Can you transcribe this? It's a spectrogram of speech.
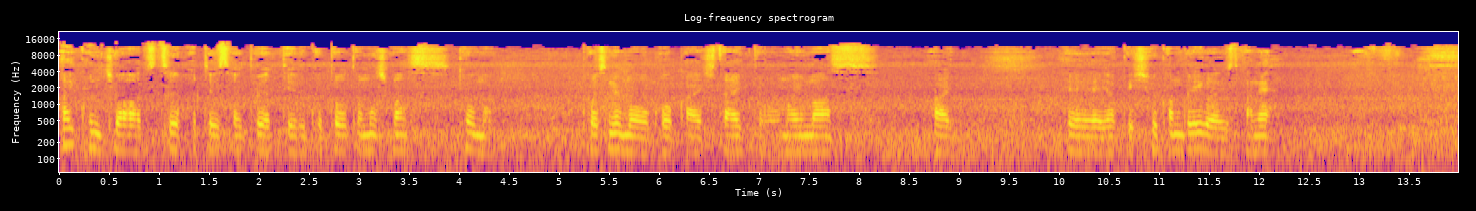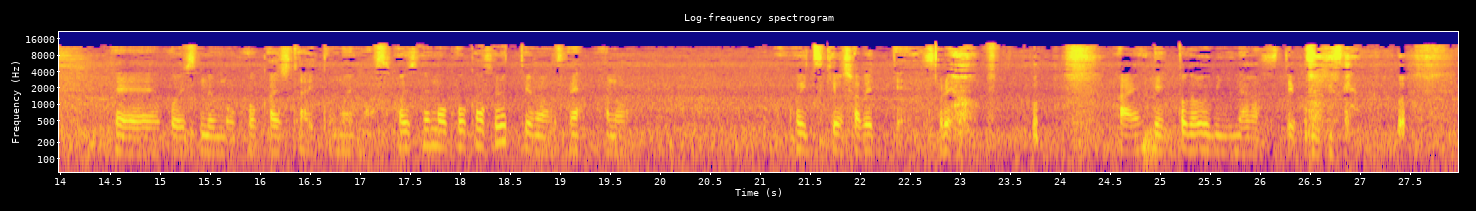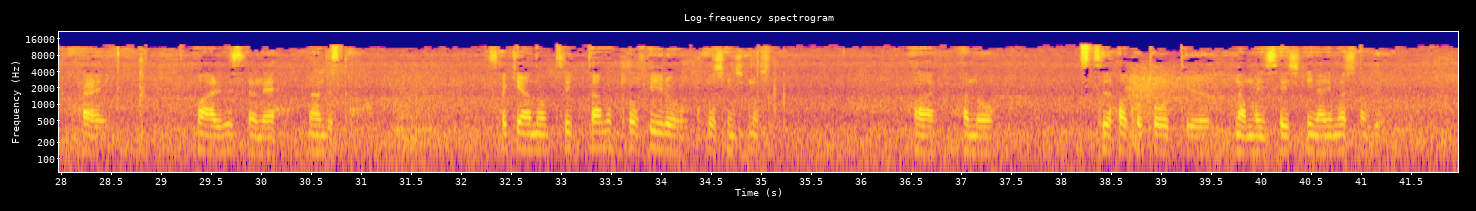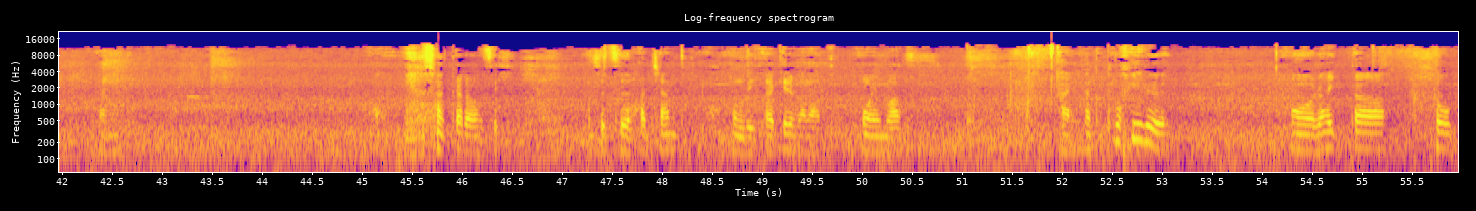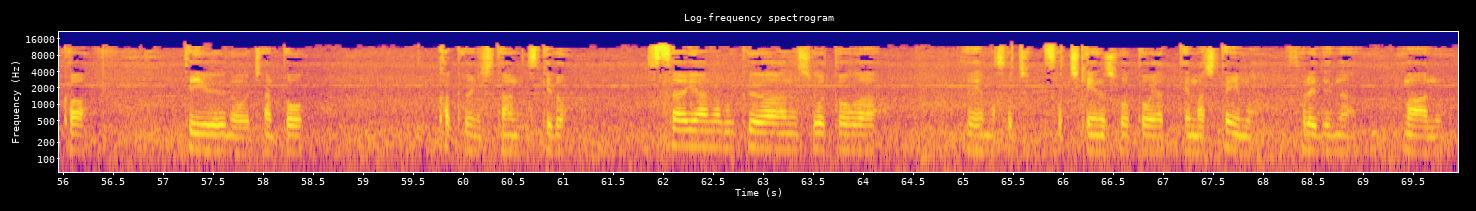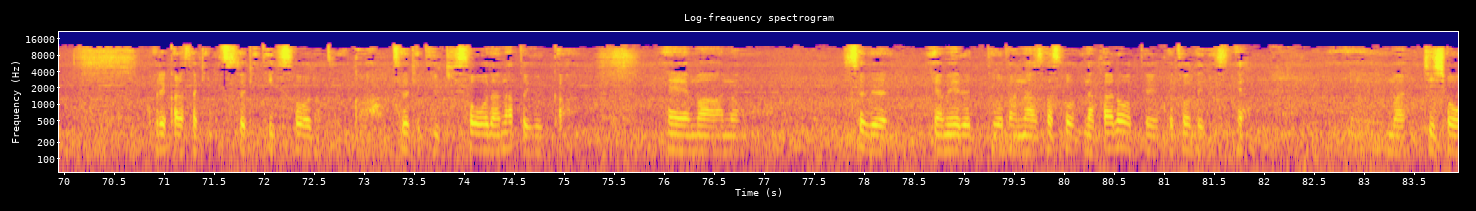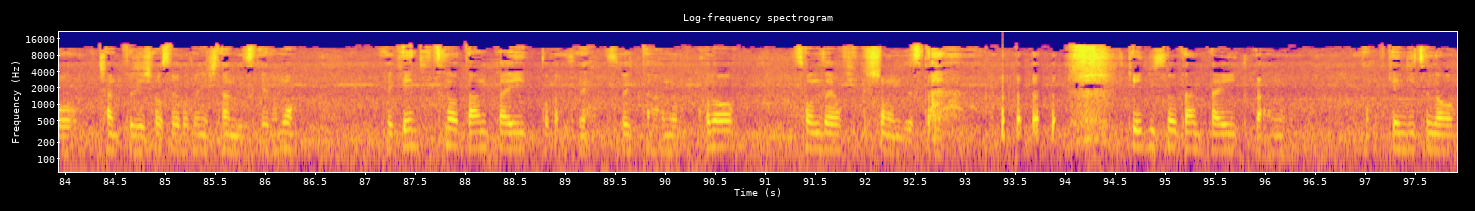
はい、こんにちは。筒派というサイトをやっている後藤と申します。今日もボイスメモを公開したいと思います。はい。えー、約1週間ぶりぐらいですかね。えー、ボイスメモを公開したいと思います。ボイスメモを公開するっていうのはですね、あの、追いつきを喋って、それを はい、ネットの海に流すっていうことなんですけど。はい。まああれですよね。何ですか？最近あの、ツイッターのプロフィールを更新しました。はい。あの、筒箱党っていう名前に正式になりましたので、あの、皆さんからはぜひ、筒派ちゃんと呼んでいただければなと思います。はい。なんかプロフィールもうライター評価っていうのをちゃんと書くようにしたんですけど実際あの僕はあの仕事が、えーまあ、そっちそっち系の仕事をやってまして今それでなまああのこれから先に続けていきそうだというか続けていきそうだなというか、えーまああのすぐ辞めるってことはなさそうなかろうということでですねえまあ、自称ちゃんと自称することにしたんですけども現実の団体とかですね。そういったあのこの存在はフィクションですから。現実の団体とかあの現実の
